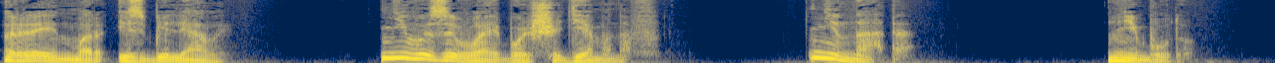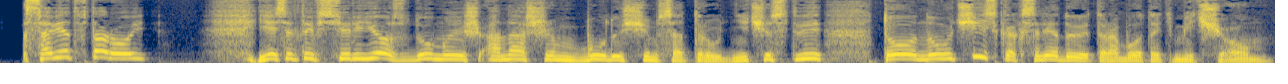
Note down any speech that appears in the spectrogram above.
Рейнмар из Белявы. Не вызывай больше демонов. Не надо. Не буду. Совет второй. Если ты всерьез думаешь о нашем будущем сотрудничестве, то научись как следует работать мечом,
